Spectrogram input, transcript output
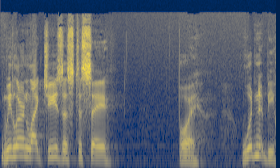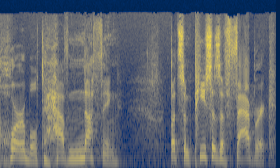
We learn, like Jesus, to say, Boy, wouldn't it be horrible to have nothing but some pieces of fabric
